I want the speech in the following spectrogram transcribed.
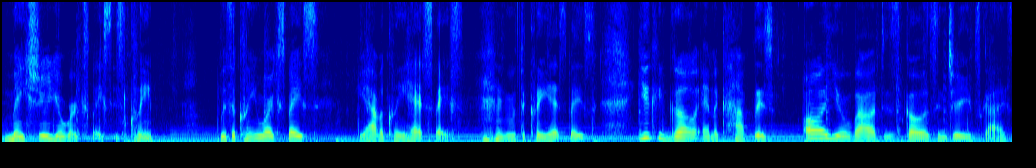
make sure your workspace is clean. With a clean workspace, you have a clean headspace. With a clean headspace, you can go and accomplish all your wildest goals and dreams, guys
